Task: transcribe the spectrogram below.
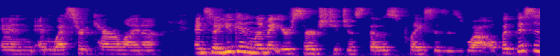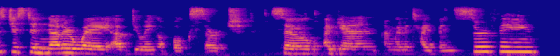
and, and Western Carolina. And so you can limit your search to just those places as well. But this is just another way of doing a book search. So again, I'm going to type in surfing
